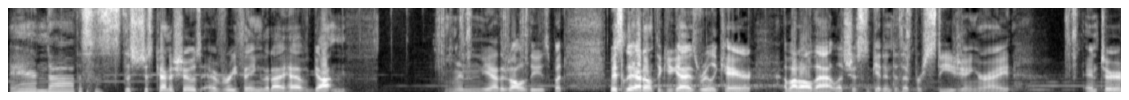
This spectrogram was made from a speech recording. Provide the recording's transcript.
And uh, this is this just kind of shows everything that I have gotten. And yeah, there's all of these, but basically I don't think you guys really care about all that. Let's just get into the prestiging, right? Enter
